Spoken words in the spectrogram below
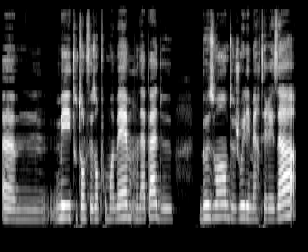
mais tout en le faisant pour moi-même. On n'a pas de besoin de jouer les mères Teresa,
